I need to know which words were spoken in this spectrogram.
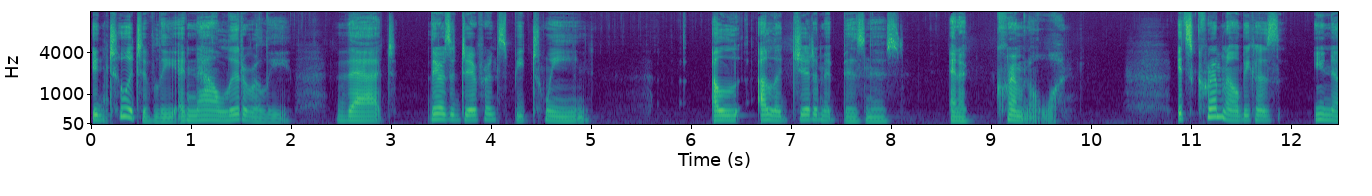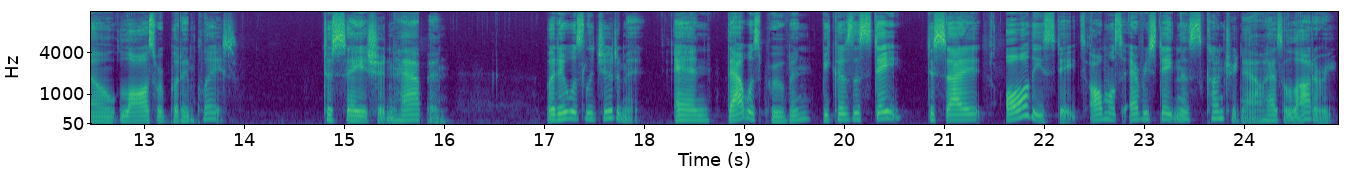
intuitively and now literally, that there's a difference between a, a legitimate business and a criminal one. It's criminal because, you know, laws were put in place to say it shouldn't happen. But it was legitimate. And that was proven because the state decided all these states, almost every state in this country now has a lottery.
